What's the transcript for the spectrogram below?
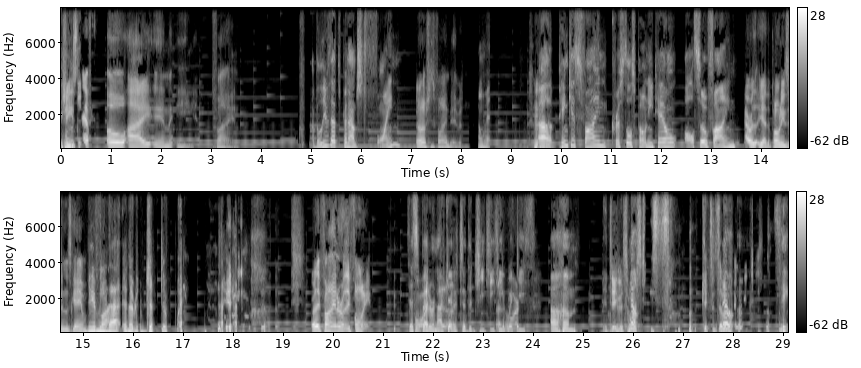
She's F O I N E. Fine. I believe that's pronounced Foyne. No, she's fine, David. Okay. Uh, Pink is fine. Crystal's ponytail also fine. How are the, yeah, the ponies in this game? do you mean that in an objective way? are they fine or are they fine? This What better not get it to the GTT wikis. Um, David's No. horse gets. No. the,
